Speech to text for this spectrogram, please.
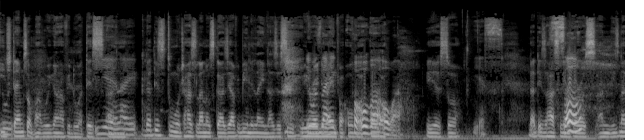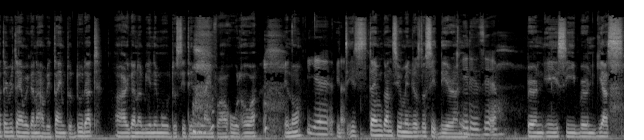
each We- time something happen, we gonna have to do a test. Yeah, like- that is too much hassle on us because you have to be in the line as you see. We were in the line for over, for over hour. hour. Yes, so Yes. that is hassling So- for us and it's not every time we're gonna have the time to do that or gonna be in the mood to sit in the line for a whole hour. You know? Yeah. It is time consuming just to sit there and It is. Yeah. Burn AC, burn gas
